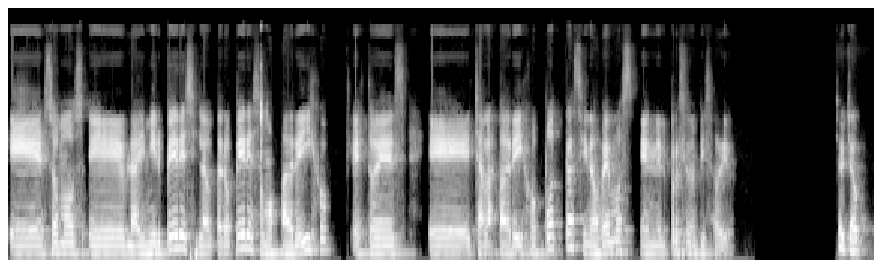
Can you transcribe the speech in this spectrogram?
Eh, somos eh, Vladimir Pérez y Lautaro Pérez, somos padre e hijo. Esto es eh, Charlas Padre e Hijo Podcast y nos vemos en el próximo episodio. Chao, chao.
